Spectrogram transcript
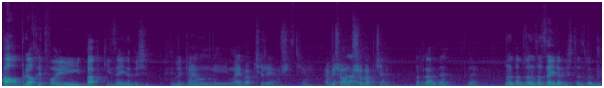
O, prochy twojej babki, za ile byś wypił? A Moje babcie żyją wszystkie. A wiesz, mam trzy babcie? Naprawdę? Tak. No dobrze, no to za ile byś to zrobił?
